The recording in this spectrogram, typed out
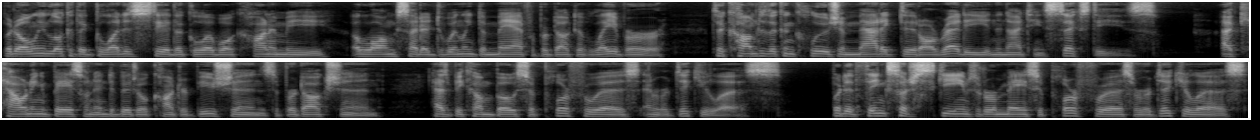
but only look at the glutted state of the global economy alongside a dwindling demand for productive labor to come to the conclusion Mattick did already in the 1960s. Accounting based on individual contributions to production has become both superfluous and ridiculous. But to think such schemes would remain superfluous or ridiculous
